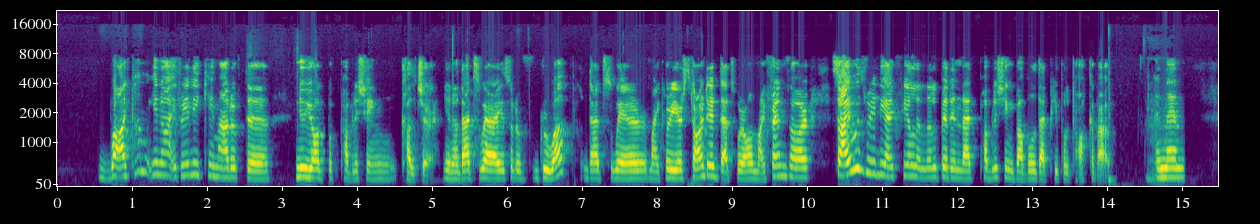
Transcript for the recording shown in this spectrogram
Well, I come, you know, I really came out of the New York book publishing culture. You know, that's where I sort of grew up. That's where my career started. That's where all my friends are. So I was really, I feel a little bit in that publishing bubble that people talk about. Mm-hmm. And then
